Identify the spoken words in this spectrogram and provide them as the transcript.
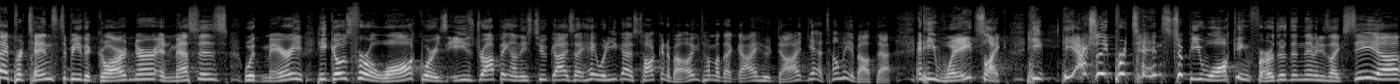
like pretends to be the gardener and messes with Mary. He goes for a walk where he's eavesdropping on these two guys. Like, hey, what are you guys talking about? Oh, you talking about that guy who died? Yeah, tell me about that. And he waits. Like he he actually pretends to be walking further than them. And he's like, see ya.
